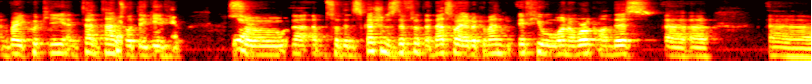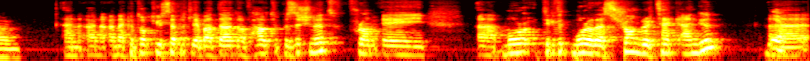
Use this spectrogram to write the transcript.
and very quickly and 10 times what they gave you. Yeah. So, uh, so the discussion is different, and that's why I recommend if you want to work on this, uh, uh, um, and, and and I can talk to you separately about that of how to position it from a uh, more to give it more of a stronger tech angle Yeah. uh,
